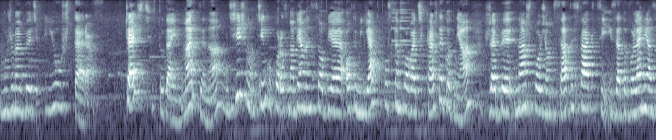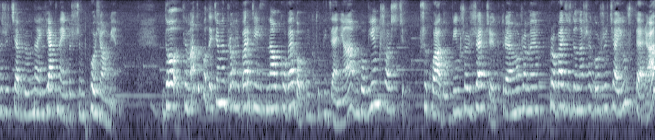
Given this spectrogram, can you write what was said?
możemy być już teraz. Cześć, tutaj Martyna. W dzisiejszym odcinku porozmawiamy sobie o tym, jak postępować każdego dnia, żeby nasz poziom satysfakcji i zadowolenia z życia był na jak najwyższym poziomie. Do tematu podejdziemy trochę bardziej z naukowego punktu widzenia, bo większość przykładów, większość rzeczy, które możemy wprowadzić do naszego życia już teraz,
